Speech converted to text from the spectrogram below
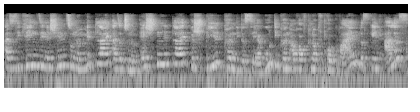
Also sie kriegen sie nicht hin zu einem Mitleid, also zu einem echten Mitleid. Gespielt können die das sehr gut. Die können auch auf Knopfdruck weinen, das geht alles.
